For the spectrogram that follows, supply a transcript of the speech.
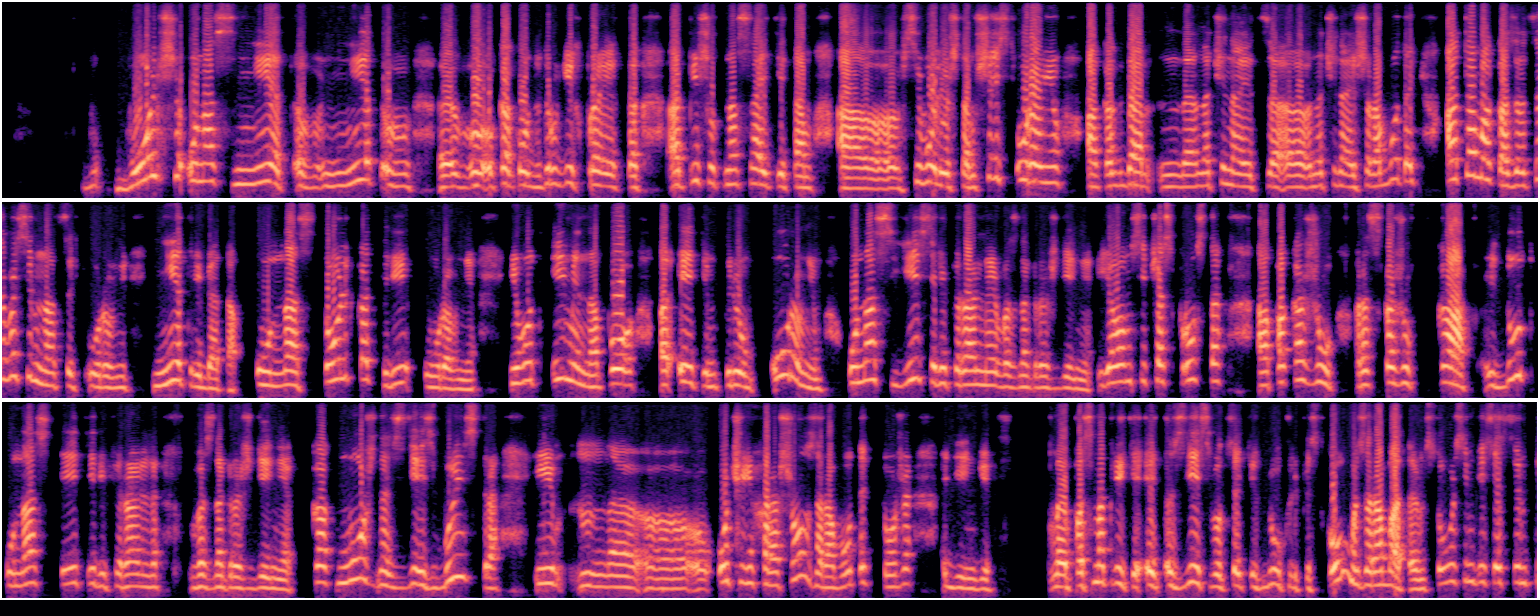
Больше у нас нет, нет, э, как вот в других проектах, а пишут на сайте там а, всего лишь там 6 уровней, а когда начинается, э, начинаешь работать, а там оказывается 18 уровней. Нет, ребята, у нас только 3 уровня. И вот именно по а, этим трем уровням у нас есть реферальное вознаграждение. Я вам сейчас просто покажу, расскажу, как идут у нас эти реферальные вознаграждения. Как можно здесь быстро и э, э, очень хорошо заработать тоже деньги. Э, посмотрите, здесь вот с этих двух лепестков мы зарабатываем 187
